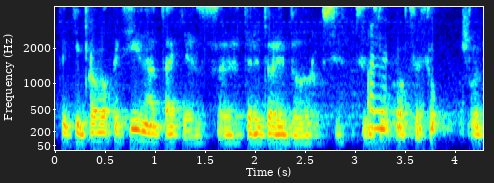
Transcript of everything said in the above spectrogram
такі провокаційні атаки з е, території Білорусі. Це цілком це цілком можливо.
